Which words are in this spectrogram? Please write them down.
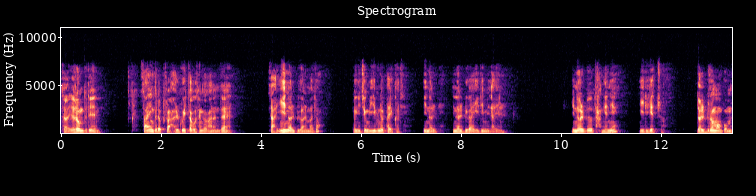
자 여러분들이 사인 그래프를 알고 있다고 생각하는데 자, 이 넓이가 얼마죠? 여기 지금 2분의 파이까지 이 넓이. 이 넓이가 1입니다. 1. 이 넓이도 당연히 1이겠죠. 넓이로만 보면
